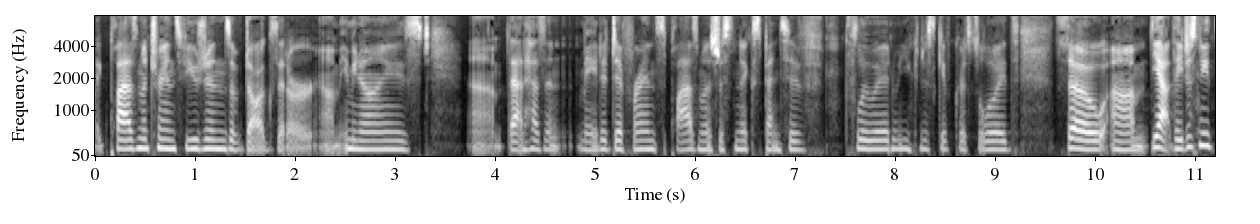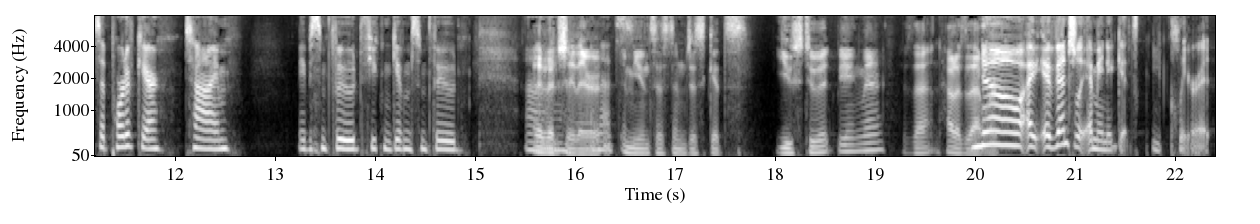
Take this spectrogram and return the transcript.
like plasma transfusions of dogs that are um, immunized. Um, that hasn't made a difference. Plasma is just an expensive fluid when you can just give crystalloids. So, um, yeah, they just need supportive care, time, maybe some food if you can give them some food. Uh, eventually, their immune system just gets used to it being there. Is that how does that work? no, I, eventually, I mean, it gets you clear it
